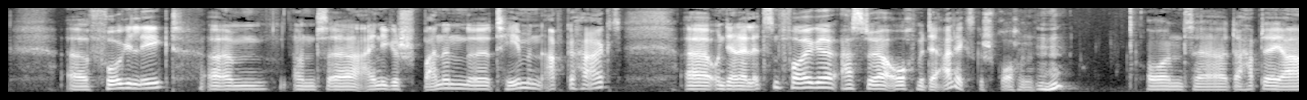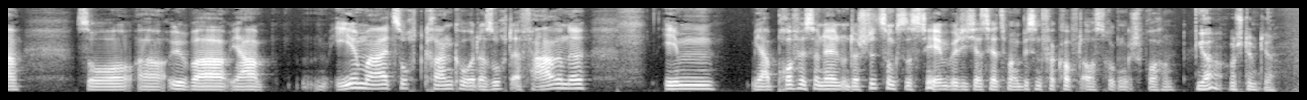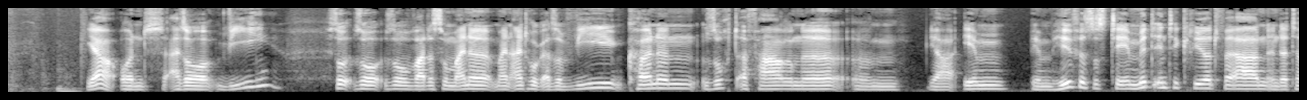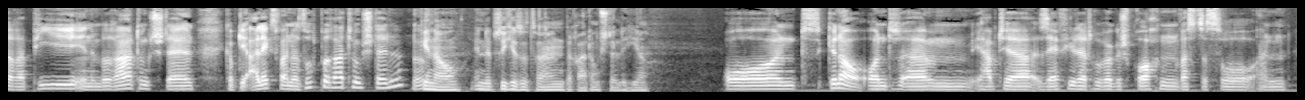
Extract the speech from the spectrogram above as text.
äh, vorgelegt ähm, und äh, einige spannende Themen abgehakt. Äh, und in der letzten Folge hast du ja auch mit der Alex gesprochen. Mhm. Und äh, da habt ihr ja so äh, über ja ehemals Suchtkranke oder Suchterfahrene im ja, professionellen Unterstützungssystem, würde ich das jetzt mal ein bisschen verkopft ausdrücken, gesprochen. Ja, das stimmt ja. Ja, und also wie, so, so, so war das so meine, mein Eindruck, also wie können Suchterfahrene ähm, ja im im Hilfesystem mit integriert werden, in der Therapie, in den Beratungsstellen. Ich glaube, die Alex war in der Suchtberatungsstelle. Ne? Genau, in der psychosozialen Beratungsstelle hier. Und genau, und ähm, ihr habt ja sehr viel darüber gesprochen, was das so an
